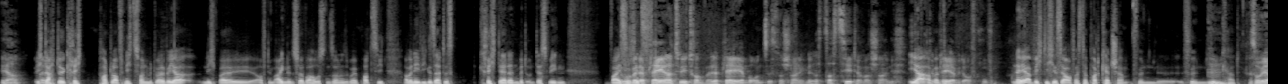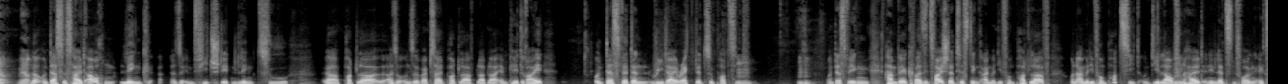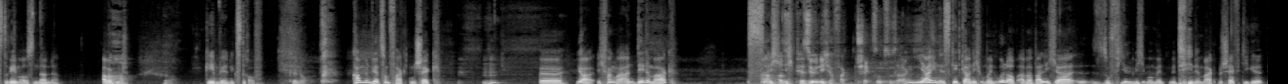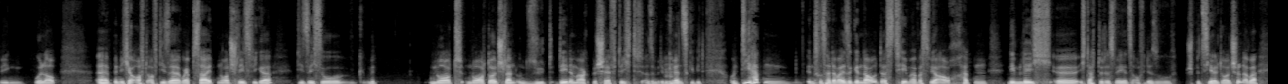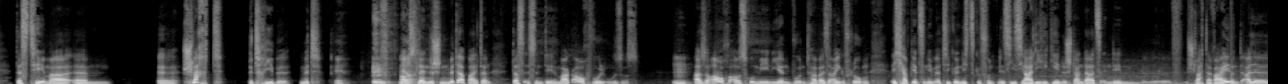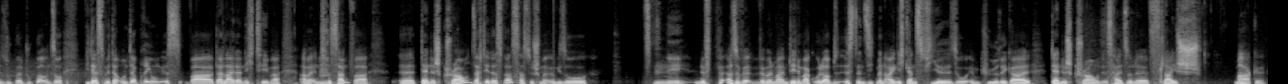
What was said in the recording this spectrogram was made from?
Ja. Ich ja. dachte, kriegt Podlove nichts von mit, weil wir ja nicht bei auf dem eigenen Server hosten, sondern so bei Podseed. Aber nee, wie gesagt, das kriegt der dann mit und deswegen weiß ja, ich. Weil der Player natürlich weil der Player ja bei uns ist wahrscheinlich, ne? Das, das zählt ja wahrscheinlich. Ja, aber. Der Player wird aufgerufen. Naja, wichtig ist ja auch, was der Podcatcher für ein, für einen Link mhm. hat. Ach so, ja, ja. Ne? Und das ist halt auch ein Link. Also im Feed steht ein Link zu ja, Podler, also unsere Website Podlove, bla bla, MP3. Und das wird dann redirected zu Podseed. Mhm. Mhm. Und deswegen haben wir quasi zwei Statistiken. Einmal die vom Podlove und einmal die vom Podseed. Und die laufen mhm. halt in den letzten Folgen extrem auseinander. Aber Aha. gut. Ja. Geben wir ja nichts drauf. Genau. Kommen wir zum Faktencheck. Mhm. Äh, ja, ich fange mal an. Dänemark. Ah, ich, also ich, persönlicher Faktencheck sozusagen. Nein, es geht gar nicht um meinen Urlaub, aber weil ich ja so viel mich im Moment mit Dänemark beschäftige, wegen Urlaub, äh, bin ich ja oft auf dieser Website Nordschleswiger, die sich so mit Nord, Norddeutschland und Süddänemark beschäftigt, also mit dem mhm. Grenzgebiet. Und die hatten interessanterweise genau das Thema, was wir auch hatten, nämlich, äh, ich dachte, das wäre jetzt auch wieder so speziell Deutschland, aber das Thema ähm, äh, Schlachtbetriebe mit ja. ausländischen Mitarbeitern, das ist in Dänemark auch wohl Usus. Mhm. Also auch aus Rumänien wurden teilweise eingeflogen. Ich habe jetzt in dem Artikel nichts gefunden. Es hieß ja, die Hygienestandards in den äh, Schlachtereien sind alle super duper und so. Wie das mit der Unterbringung ist, war da leider nicht Thema. Aber mhm. interessant mhm. war, äh, Danish Crown, sagt dir das was? Hast du schon mal irgendwie so Nee. Eine, also wenn man mal im Dänemark Urlaub ist, dann sieht man eigentlich ganz viel so im Kühlregal. Danish Crown ist halt so eine Fleischmarke.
